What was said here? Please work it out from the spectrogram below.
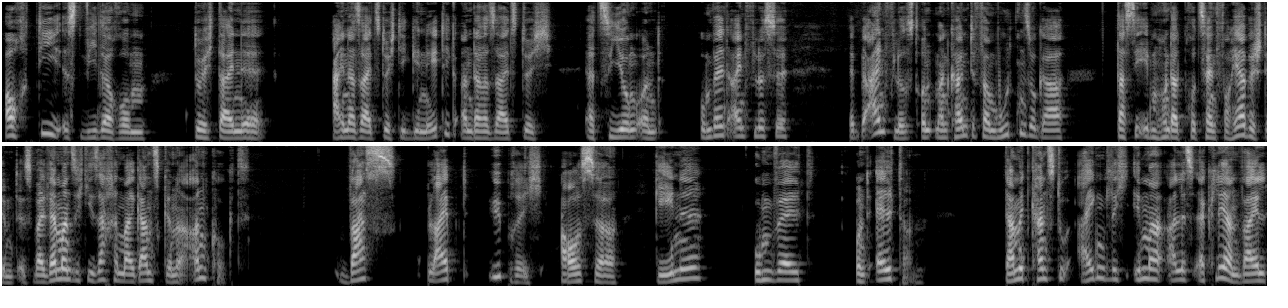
Auch die ist wiederum durch deine, einerseits durch die Genetik, andererseits durch Erziehung und Umwelteinflüsse äh, beeinflusst. Und man könnte vermuten sogar, dass sie eben 100% vorherbestimmt ist. Weil wenn man sich die Sache mal ganz genau anguckt, was bleibt übrig außer Gene, Umwelt und Eltern? Damit kannst du eigentlich immer alles erklären, weil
